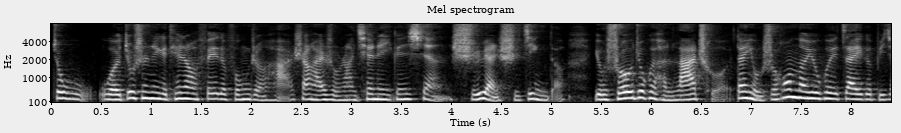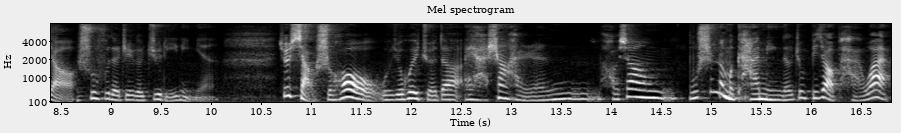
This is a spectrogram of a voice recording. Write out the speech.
就我就是那个天上飞的风筝哈，上海手上牵着一根线，时远时近的，有时候就会很拉扯，但有时候呢又会在一个比较舒服的这个距离里面。就小时候我就会觉得，哎呀，上海人好像不是那么开明的，就比较排外。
